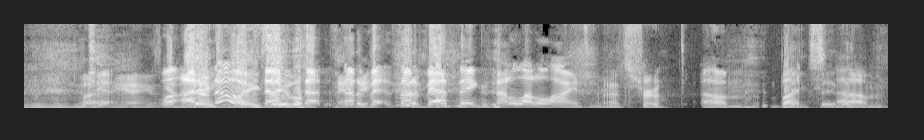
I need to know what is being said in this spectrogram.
accent, but yeah, he's Well, I don't know. Thanks, It's not, it's not, it's not a, ba- it's not a bad thing. It's not a lot of lines. That's true. Um, but Thanks, um,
